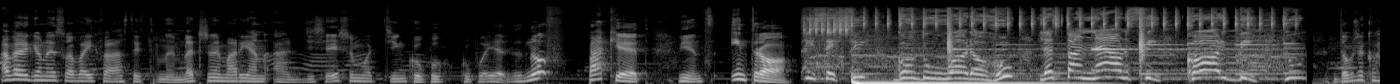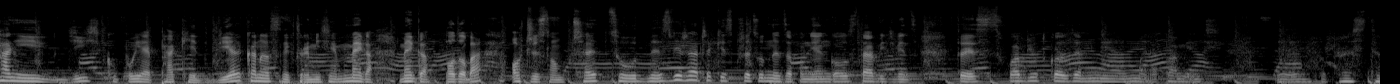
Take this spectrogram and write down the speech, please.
A Wielkiony Sława i chwała z tej strony Mleczny Marian, a w dzisiejszym odcinku pu- kupuję znów pakiet, więc intro! Dobrze kochani, dziś kupuję pakiet wielkanocny, który mi się mega, mega podoba. Oczy są przecudne, zwierzaczek jest przecudny, zapomniałem go ustawić, więc to jest słabiutko ze mnie, moja pamięć yy, po prostu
